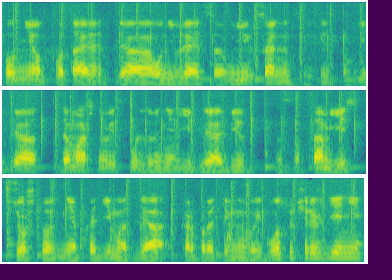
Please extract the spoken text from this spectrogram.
вполне он хватает для, он является универсальным средством и для домашнего использования, и для бизнеса. Там есть все, что необходимо для корпоративного и госучреждений.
